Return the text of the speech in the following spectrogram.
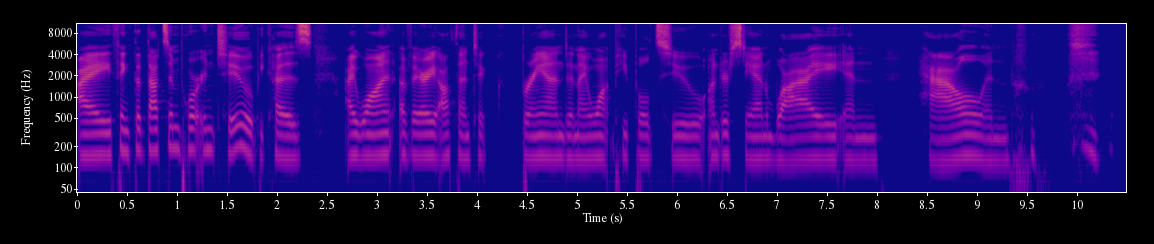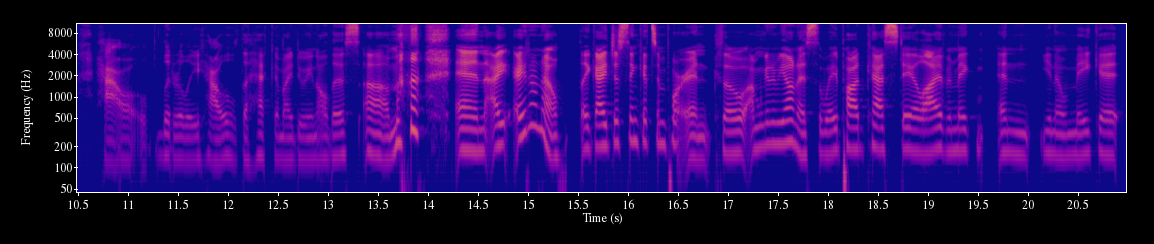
i think that that's important too because i want a very authentic brand and i want people to understand why and how and how literally how the heck am i doing all this? Um and i i don't know. Like i just think it's important. So i'm gonna be honest the way podcasts stay alive and make and you know make it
